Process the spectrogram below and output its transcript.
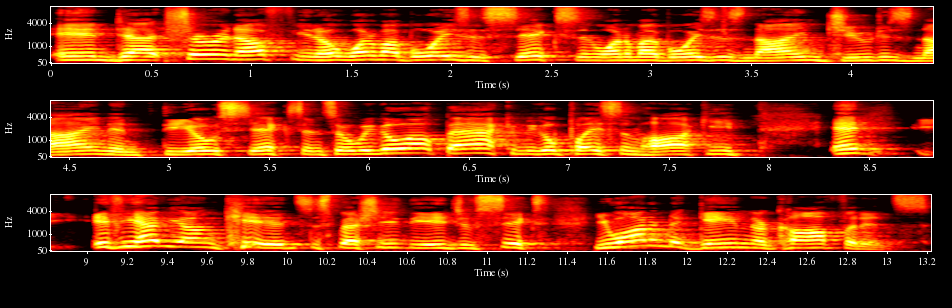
and uh, sure enough, you know, one of my boys is six, and one of my boys is nine. Jude is nine, and Theo six. And so we go out back and we go play some hockey. And if you have young kids, especially at the age of six, you want them to gain their confidence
